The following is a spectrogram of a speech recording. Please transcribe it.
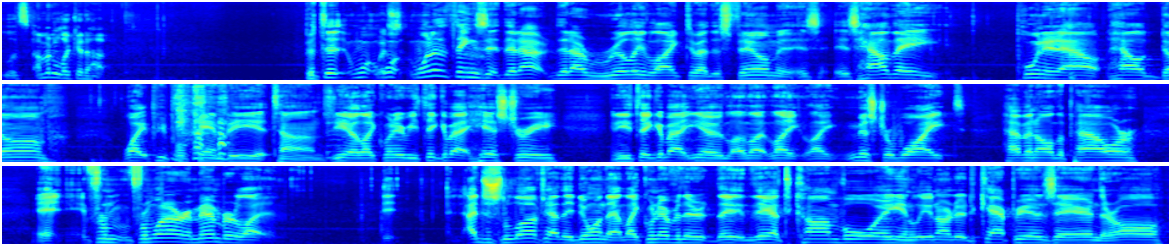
Let's. I'm gonna look it up. But the, one- What's- one of the things that, that I that I really liked about this film is is how they pointed out how dumb white people can be at times. You know, like whenever you think about history and you think about you know like like like Mr. White having all the power. eh, From from what I remember, like it, I just loved how they're doing that. Like whenever they're they they got the convoy and Leonardo DiCaprio's there and they're all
